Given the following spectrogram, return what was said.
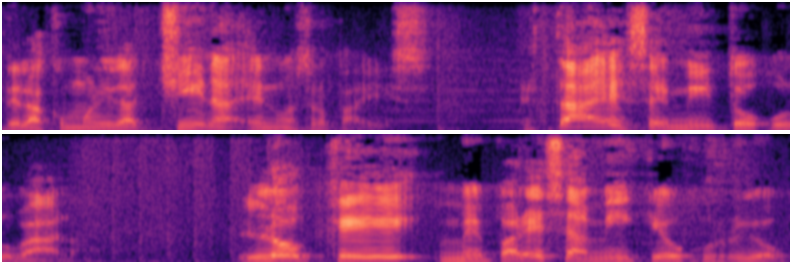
de la comunidad china en nuestro país. Está ese mito urbano. Lo que me parece a mí que ocurrió,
